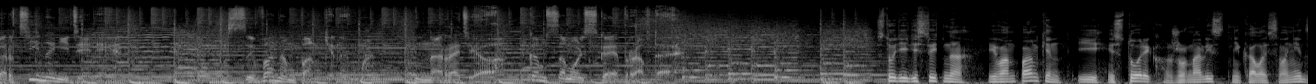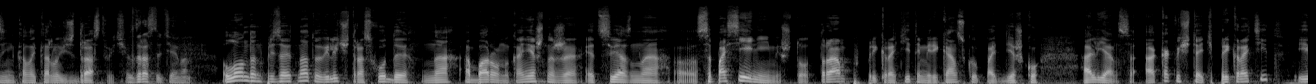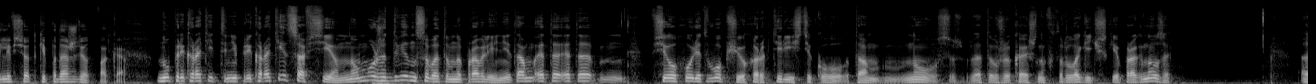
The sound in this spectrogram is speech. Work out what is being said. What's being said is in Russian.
Картина недели с Иваном Панкиным на радио «Комсомольская правда». В студии действительно Иван Панкин и историк, журналист Николай Сванидзе. Николай Карлович, здравствуйте. Здравствуйте, Иван. Лондон призывает НАТО увеличить расходы на оборону. Конечно же, это связано э, с опасениями, что Трамп прекратит американскую поддержку Альянса. А как вы считаете, прекратит или все-таки подождет пока? Ну, прекратить-то не прекратит совсем, но может двинуться в этом направлении. Там это, это все уходит в общую характеристику. Там, ну, это уже, конечно, футурологические прогнозы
